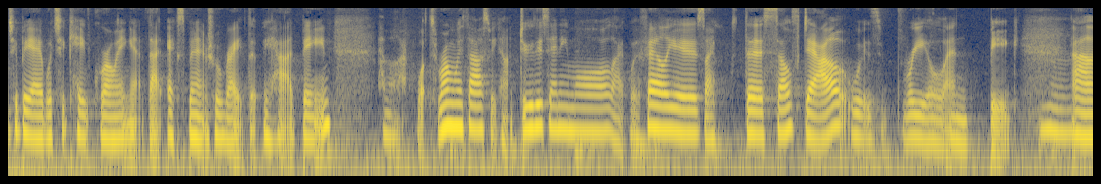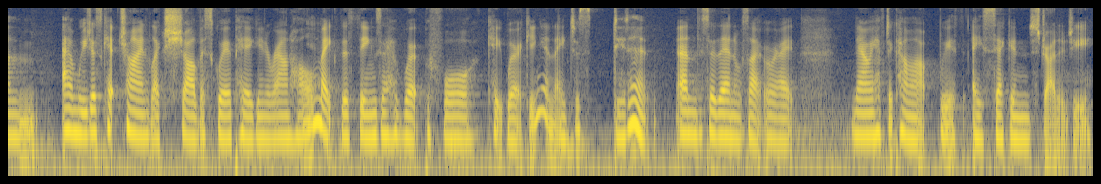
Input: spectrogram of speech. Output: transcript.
to be able to keep growing at that exponential rate that we had been. And we're like what's wrong with us? We can't do this anymore. Like we're failures. Like the self-doubt was real and big. Um, and we just kept trying to like shove a square peg in a round hole make the things that had worked before keep working and they just didn't. And so then it was like all right now we have to come up with a second strategy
